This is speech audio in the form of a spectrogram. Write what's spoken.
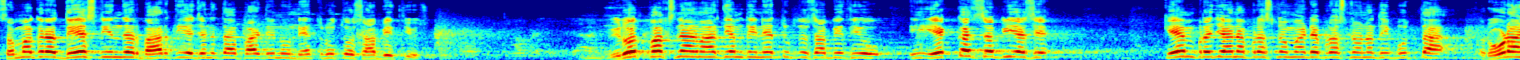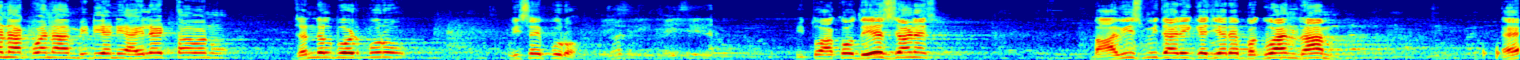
સમગ્ર દેશની અંદર ભારતીય જનતા પાર્ટીનું નેતૃત્વ સાબિત થયું છે. વિરોધ પક્ષના માધ્યમથી નેતૃત્વ સાબિત થયું. એ એક જ સભ્ય છે. કેમ પ્રજાના પ્રશ્નો માટે પ્રશ્નો નથી પૂછતા? રોડા નાખવાના, મીડિયાની હાઇલાઇટ થવાનું. જનરલ બોર્ડ પૂરું, વિષય પૂરો. એ તો આખો દેશ જાણે છે. બાવીસમી તારીખે જ્યારે ભગવાન રામ, હે?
